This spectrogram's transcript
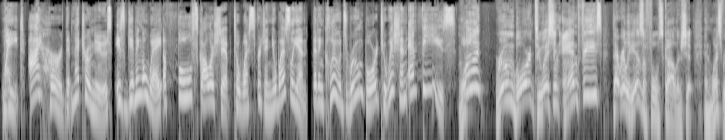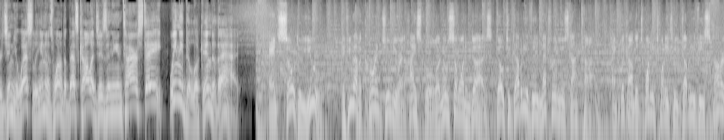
Wait, I heard that Metro News is giving away a full scholarship to West Virginia Wesleyan that includes room, board, tuition, and fees. What? Room, board, tuition, and fees? That really is a full scholarship. And West Virginia Wesleyan is one of the best colleges in the entire state. We need to look into that. And so do you. If you have a current junior at high school or know someone who does, go to WVMetroNews.com and click on the 2022 WV Scholar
